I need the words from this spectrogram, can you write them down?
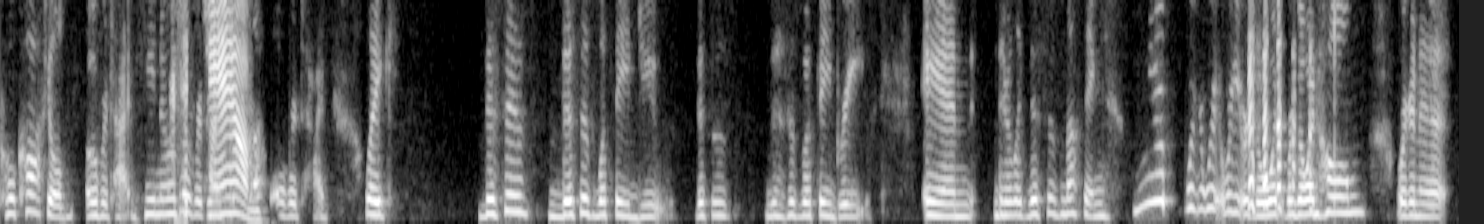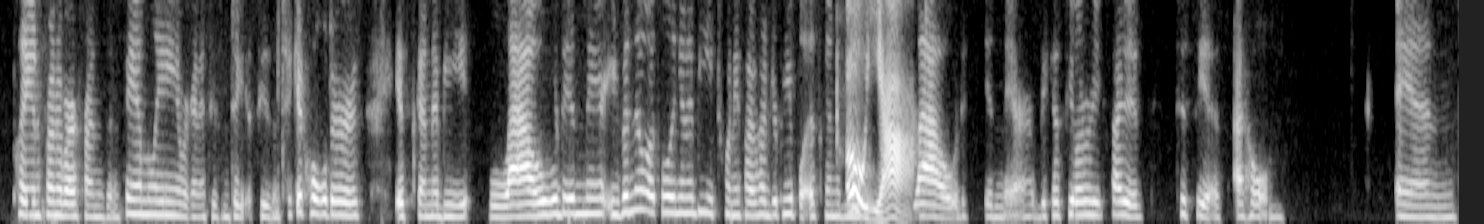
Cole Caufield overtime. He knows It's overtime. Jam. overtime. Like this is this is what they do. This is this is what they breathe. And they're like, this is nothing. Nope, we're, we're, we're going we're going home. We're gonna play in front of our friends and family. We're going to see some ticket, season ticket holders. It's going to be loud in there, even though it's only going to be 2,500 people. It's going to be Oh yeah. loud in there because people are excited to see us at home. And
